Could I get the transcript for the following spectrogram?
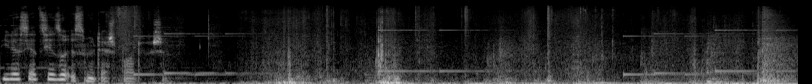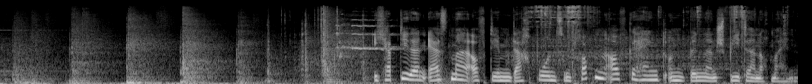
wie das jetzt hier so ist mit der Sportwäsche. Ich habe die dann erstmal auf dem Dachboden zum Trocknen aufgehängt und bin dann später nochmal hin.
